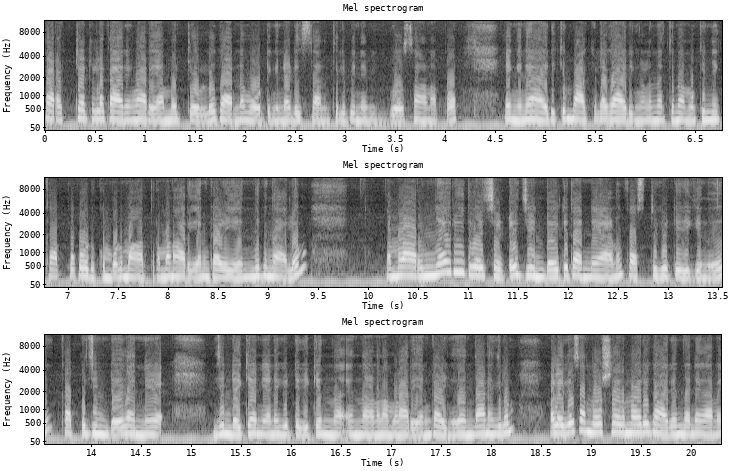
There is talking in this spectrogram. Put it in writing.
കറക്റ്റ് ആയിട്ടുള്ള കാര്യങ്ങൾ അറിയാൻ പറ്റുള്ളൂ. കാരണം വോട്ടിങ്ങിന്റെ അടിസ്ഥാനത്തിൽ പിന്നെ ബിഗ് ബോസ് ആണ്. അപ്പോൾ എങ്ങനെയായിരിക്കും ബാക്കിയുള്ള കാര്യങ്ങളെന്നൊക്കെ നമുക്ക് ഇനി കപ്പ് കൊടുക്കുമ്പോൾ മാത്രമാണ് അറിയാൻ കഴിയുന്നിരുന്നാലും നമ്മൾ അറിഞ്ഞ ഒരു ഇത് വെച്ചിട്ട് ജിൻഡോയ്ക്ക് തന്നെയാണ് ഫസ്റ്റ് കിട്ടിയിരിക്കുന്നത്. കപ്പ് ജിൻഡോ തന്നെ ജിൻഡോയ്ക്ക് തന്നെയാണ് കിട്ടിയിരിക്കുന്നത് എന്നാണ് നമ്മൾ അറിയാൻ കഴിഞ്ഞത്. എന്താണെങ്കിലും വളരെ സന്തോഷകരമായ ഒരു കാര്യം തന്നെ കാരണം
